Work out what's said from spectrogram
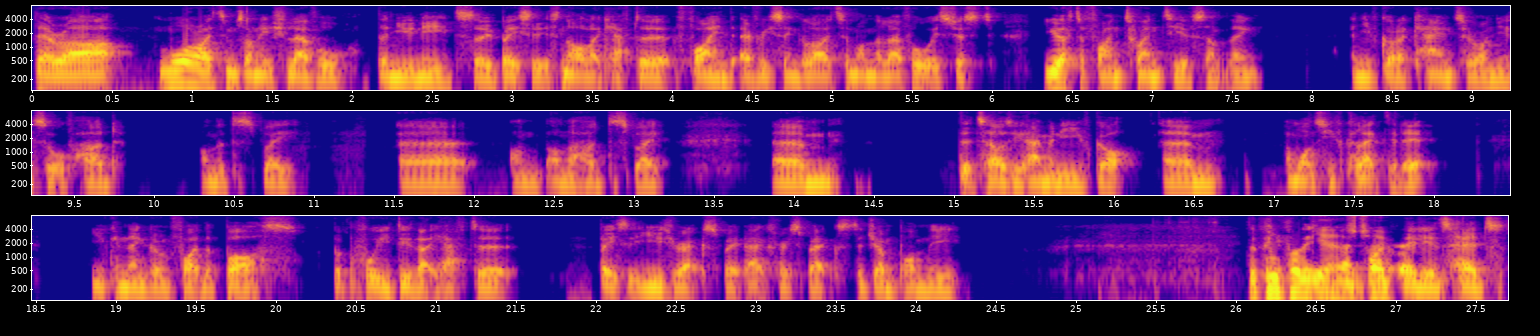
there are more items on each level than you need. So basically, it's not like you have to find every single item on the level. It's just you have to find twenty of something, and you've got a counter on your sort of HUD on the display uh, on on the HUD display um, that tells you how many you've got. Um, and once you've collected it, you can then go and fight the boss. But before you do that, you have to basically use your X- X-ray specs to jump on the The people that you Yeah, then so- aliens' heads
